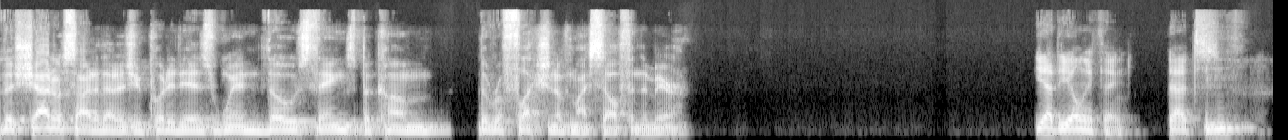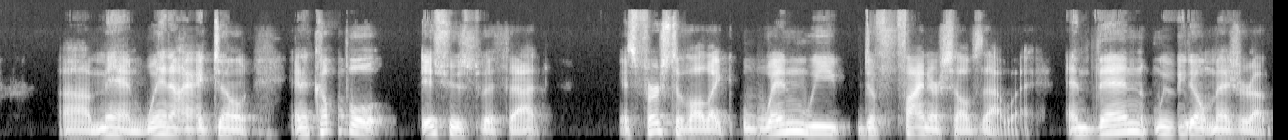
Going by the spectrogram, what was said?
the shadow side of that, as you put it, is when those things become the reflection of myself in the mirror. Yeah, the only thing that's mm-hmm. uh, man, when I don't, and a couple issues with that is first of all, like when we define ourselves that way, and then we don't measure up,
